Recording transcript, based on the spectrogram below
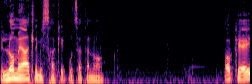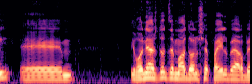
לא מעט למשחקי קבוצת הנוער. אוקיי. Okay, uh... עירוני אשדוד זה מועדון שפעיל בהרבה,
